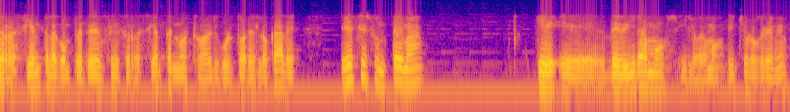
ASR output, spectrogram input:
se resiente la competencia y se resienten nuestros agricultores locales. Ese es un tema que eh, debiéramos, y lo hemos dicho los gremios,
